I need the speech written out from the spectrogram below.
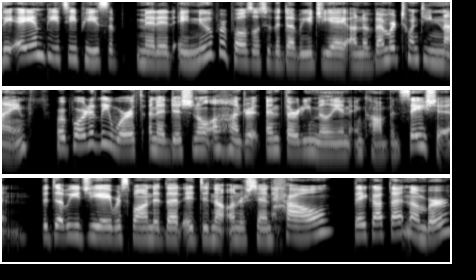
The AMPTP submitted a new proposal to the WGA on November 29th, reportedly worth an additional 130 million in compensation. The WGA responded that it did not understand how they got that number,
